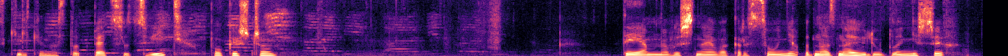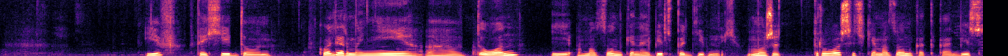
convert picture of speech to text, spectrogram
Скільки у нас тут? П'ять суцвіть поки що. Темна вишнева красуня, одна з найулюбленіших. Ів Тихий Дон. Колір мені Дон і Амазонки найбільш подібний. Може, трошечки Амазонка така більш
